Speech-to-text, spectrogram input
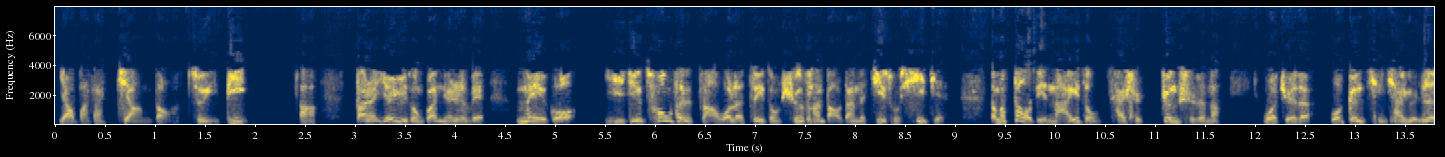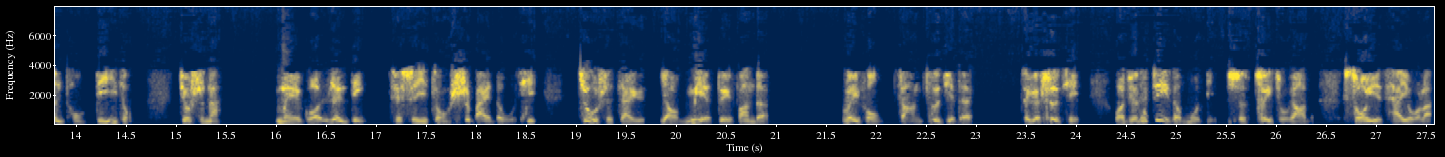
要把它降到最低。啊，当然也有一种观点认为，美国已经充分掌握了这种巡航导弹的技术细节。那么，到底哪一种才是真实的呢？我觉得我更倾向于认同第一种，就是呢，美国认定这是一种失败的武器，就是在于要灭对方的威风，长自己的。这个士气，我觉得这个目的是最主要的，所以才有了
